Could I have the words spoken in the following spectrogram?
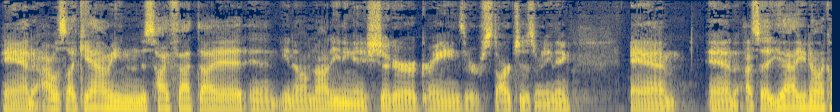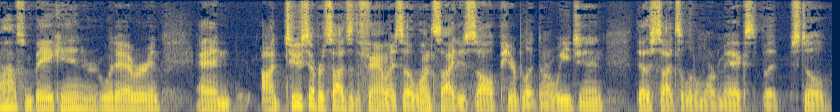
and I was like, yeah, I'm eating this high fat diet and, you know, I'm not eating any sugar or grains or starches or anything. And, and I said, yeah, you know, like I'll have some bacon or whatever. And, and on two separate sides of the family. So one side is all pure blood Norwegian the other side's a little more mixed, but still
